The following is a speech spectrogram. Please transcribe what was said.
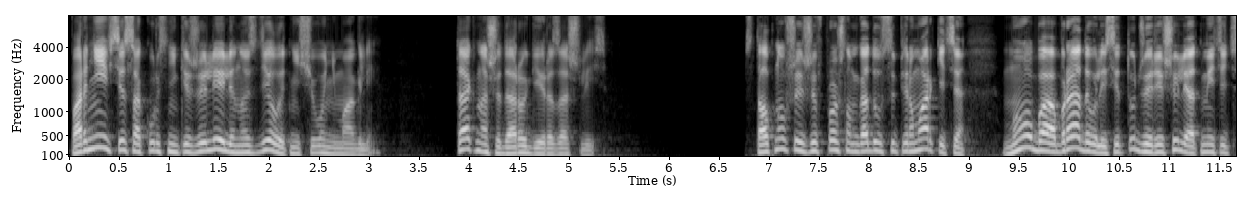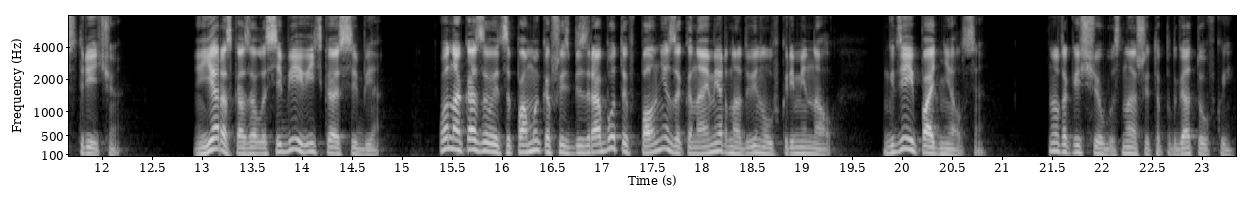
Парней все сокурсники жалели, но сделать ничего не могли. Так наши дороги и разошлись. Столкнувшись же в прошлом году в супермаркете, мы оба обрадовались и тут же решили отметить встречу. Я рассказал о себе, Витька о себе. Он, оказывается, помыкавшись без работы, вполне закономерно двинул в криминал, где и поднялся. Ну так еще бы, с нашей-то подготовкой.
